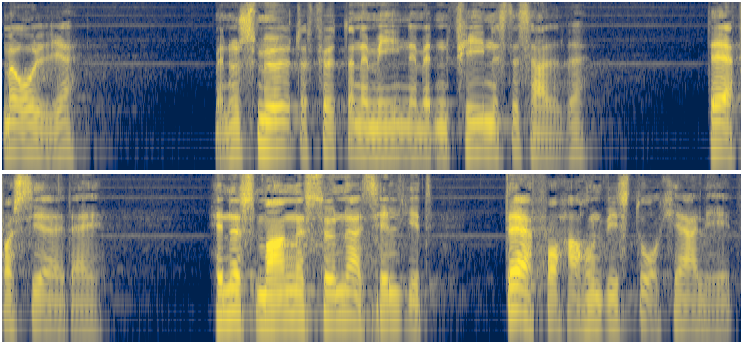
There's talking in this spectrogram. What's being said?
med olje, men hun smurte føttene mine med den fineste salve. Derfor sier jeg deg, hennes mange synder er tilgitt. Derfor har hun vist stor kjærlighet.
